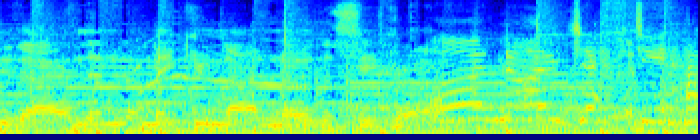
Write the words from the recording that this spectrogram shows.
you that and then make you not know the secret. Oh no, Jeff, do you have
